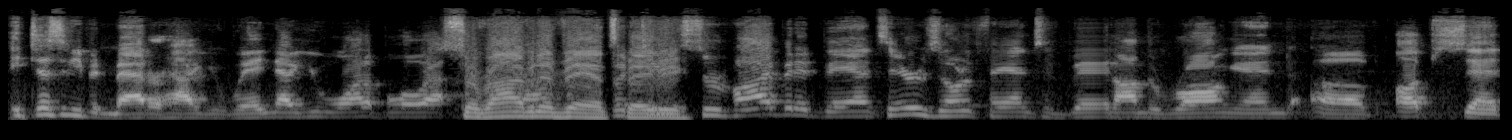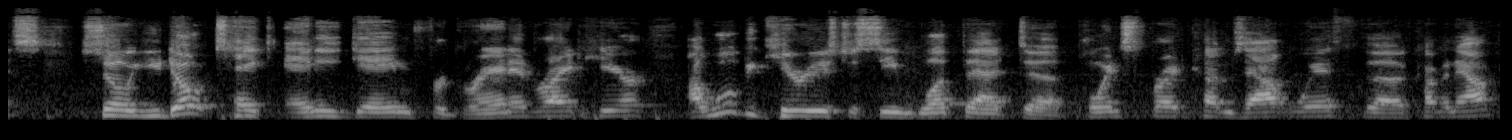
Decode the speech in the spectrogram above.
it doesn't even matter how you win. Now you want to blow out, Survive in advance, but baby. survive in advance. Arizona fans have been on the wrong end of upsets, so you don't take any game for granted right here. I will be curious to see what that uh, point spread comes out with uh, coming out,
